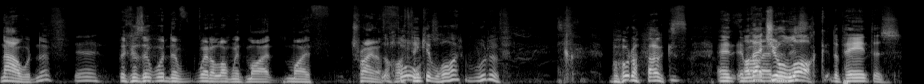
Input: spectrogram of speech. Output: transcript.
No, I wouldn't have. Yeah. because it wouldn't have went along with my my train of Oh, thought. I think it would. Would have. Bulldogs. And Oh, that's your lock, the Panthers.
